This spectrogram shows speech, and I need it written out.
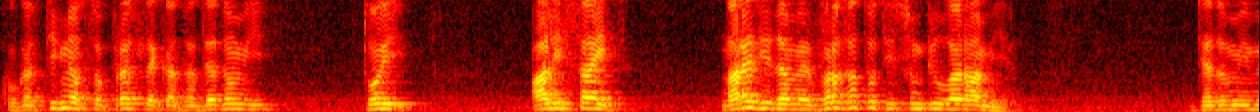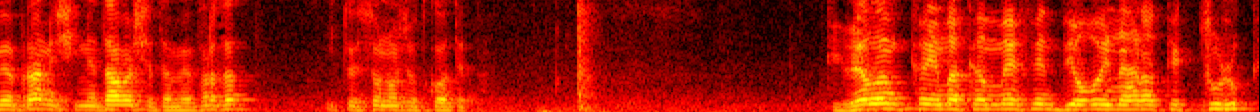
Кога стигнав со преслека за дедо ми, тој, Али Саид, нареди да ме врзат, оти сум бил Рамија. Дедо ми ме бранеше и не даваше да ме врзат, и тој со ножот го отепа. Ти велам кај макам ефенди овој народ е чурук.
